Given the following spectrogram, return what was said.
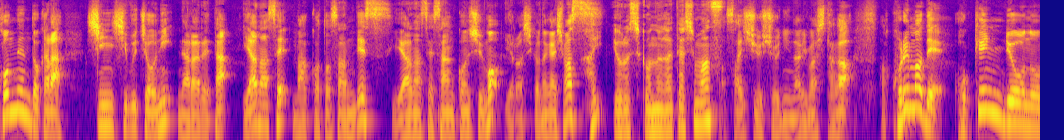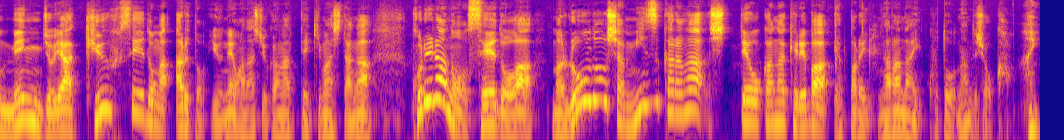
今年度から新支部長になられた柳瀬誠さんです。柳瀬さん、今週もよろしくお願いします。はい、よろしくお願いいたします。最終週になりましたが、これまで保険料の免除や給付制度があるというね、お話を伺ってきましたが、これらの制度は、まあ、労働者自らが知っておかなければ、やっぱりならないことなんでしょうか？はい。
